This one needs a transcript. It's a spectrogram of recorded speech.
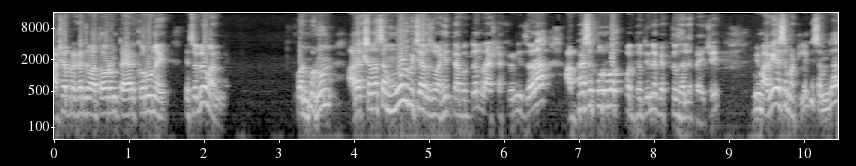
अशा प्रकारचं वातावरण तयार करू नये हे सगळं मान्य आहे. पण म्हणून आरक्षणाचा मूळ विचार जो आहे त्याबद्दल राज ठाकरेंनी जरा अभ्यासपूर्वक पद्धतीने व्यक्त झालं पाहिजे. मी मागे असं म्हटलं की समजा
